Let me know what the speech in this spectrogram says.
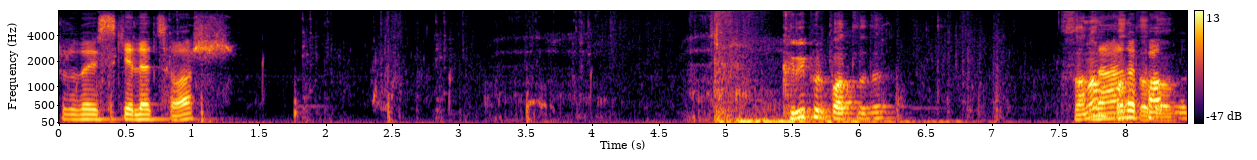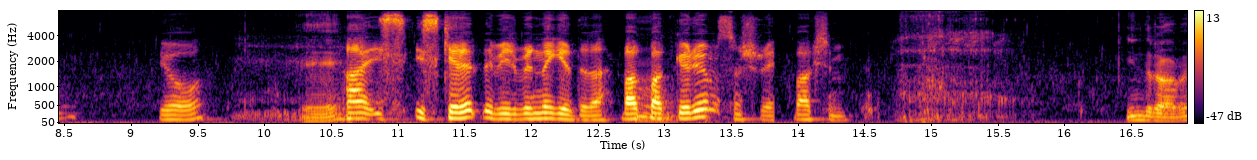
Şurada iskelet var. Creeper patladı. Sana mı Nerede patladı, patladı? Yo. o? Ee, Ha is- iskeletle birbirine girdiler. Bak Hmm. bak görüyor musun şurayı? Bak şimdi. indir abi.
